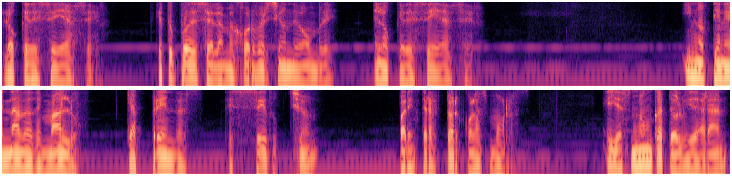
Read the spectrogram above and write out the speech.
lo que deseas ser, que tú puedes ser la mejor versión de hombre en lo que deseas ser. Y no tiene nada de malo que aprendas de seducción para interactuar con las morras. Ellas nunca te olvidarán,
